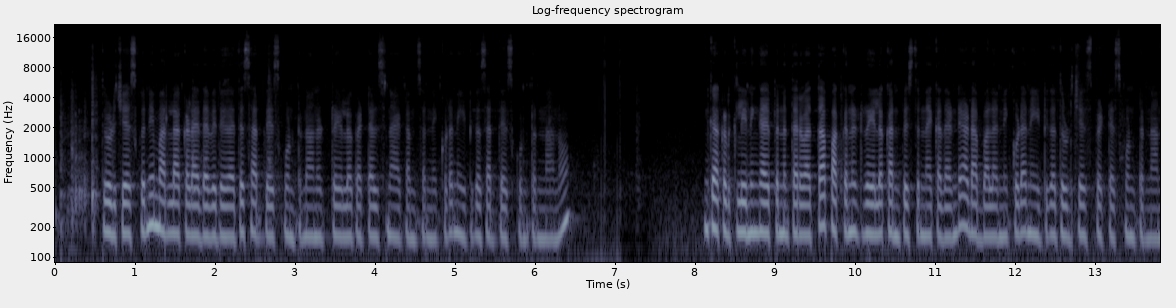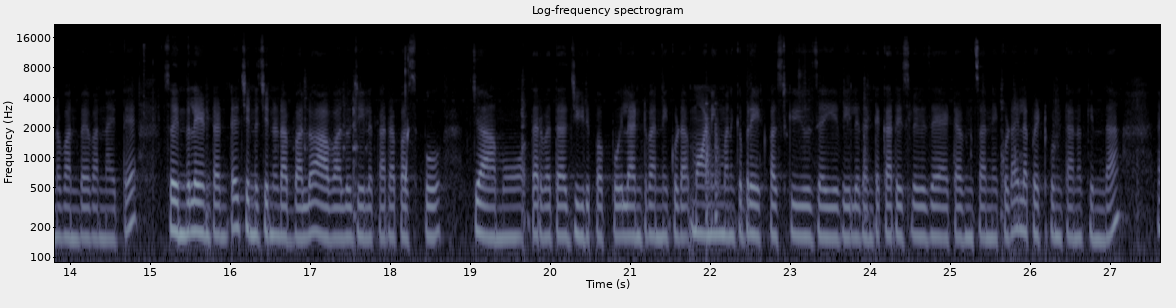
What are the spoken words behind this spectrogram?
తుడిచేసుకుని మళ్ళీ అక్కడ యథావిధిగా అయితే సర్దేసుకుంటున్నాను. ట్రేలో పెట్టాల్సిన ఐటమ్స్ అన్నీ కూడా నీట్గా సర్దేసుకుంటున్నాను. ఇంకా అక్కడ క్లీనింగ్ అయిపోయిన తర్వాత పక్కన ట్రేలో కనిపిస్తున్నాయి కదండి ఆ డబ్బాలన్నీ కూడా నీట్గా తుడిచేసి పెట్టేసుకుంటున్నాను వన్ బై వన్ అయితే. సో ఇందులో ఏంటంటే చిన్న చిన్న డబ్బాల్లో ఆవాలు జీలకర్ర పసుపు జాము తర్వాత జీడిపప్పు ఇలాంటివన్నీ కూడా మార్నింగ్ మనకి బ్రేక్ఫాస్ట్కి యూజ్ అయ్యేవి లేదంటే కర్రీస్లో యూజ్ అయ్యే ఐటమ్స్ అన్నీ కూడా ఇలా పెట్టుకుంటాను కింద.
